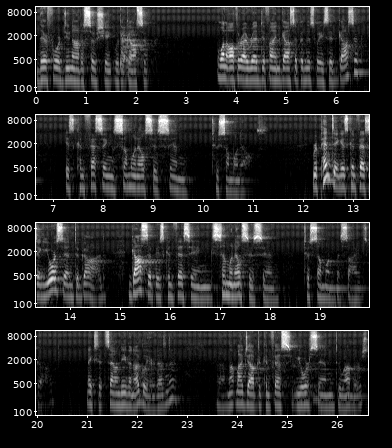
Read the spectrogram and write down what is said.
Therefore, do not associate with a gossip. One author I read defined gossip in this way. He said, Gossip is confessing someone else's sin to someone else. Repenting is confessing your sin to God. Gossip is confessing someone else's sin to someone besides God. Makes it sound even uglier, doesn't it? Uh, not my job to confess your sin to others.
